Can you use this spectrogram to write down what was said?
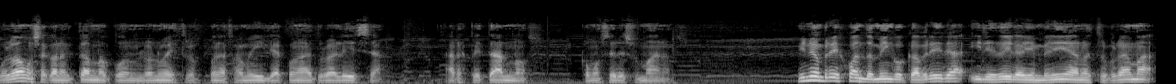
Volvamos a conectarnos con lo nuestro, con la familia, con la naturaleza, a respetarnos como seres humanos. Mi nombre es Juan Domingo Cabrera y les doy la bienvenida a nuestro programa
